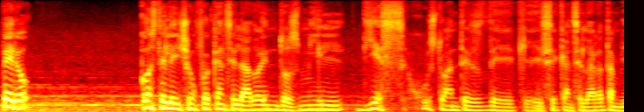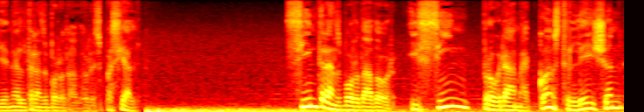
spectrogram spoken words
Pero Constellation fue cancelado en 2010, justo antes de que se cancelara también el transbordador espacial. Sin transbordador y sin programa Constellation,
